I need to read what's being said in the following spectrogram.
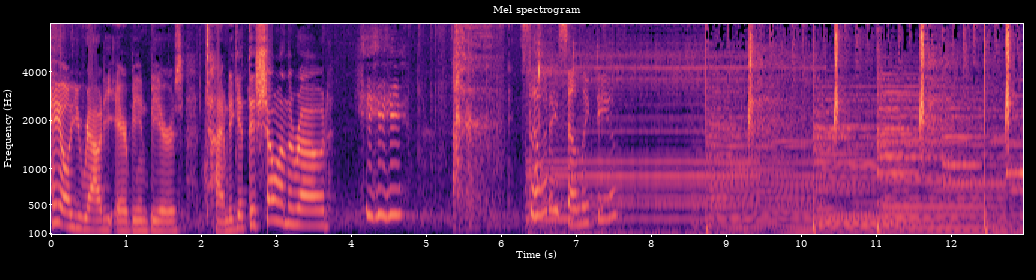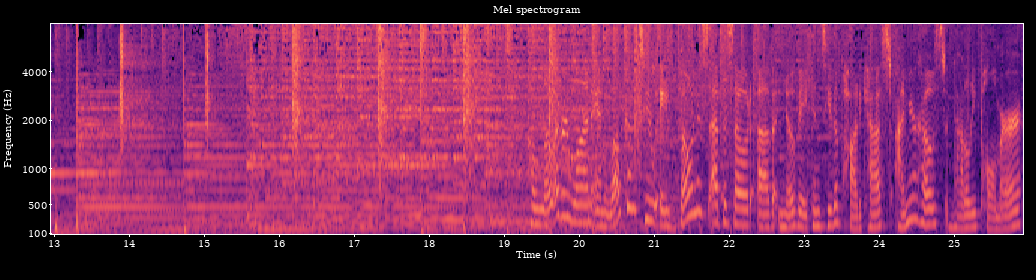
Hey, all you rowdy Airbnbers, time to get this show on the road. Hee hee hee. Is that what I sound like to you? Hello, everyone, and welcome to a bonus episode of No Vacancy, the podcast. I'm your host, Natalie Palmer.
